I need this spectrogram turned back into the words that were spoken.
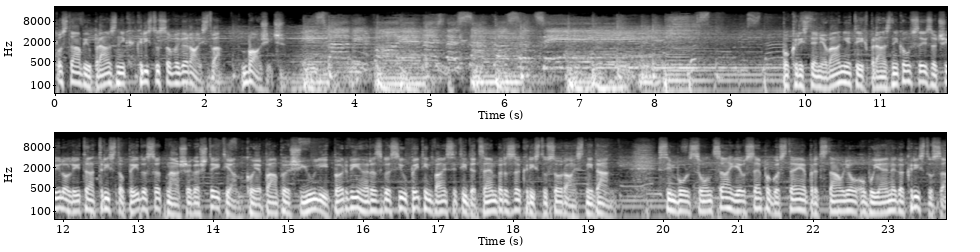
postavil praznik Kristusovega rojstva - Božič. Izvami. Pokristjanjevanje teh praznikov se je začelo leta 350 našega štetja, ko je papež Julij I razglasil 25. december za Kristusov rojstni dan. Simbol sonca je vse pogosteje predstavljal obojenega Kristusa.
